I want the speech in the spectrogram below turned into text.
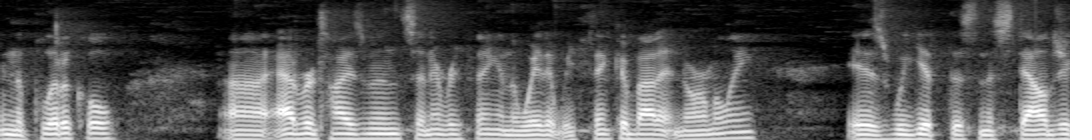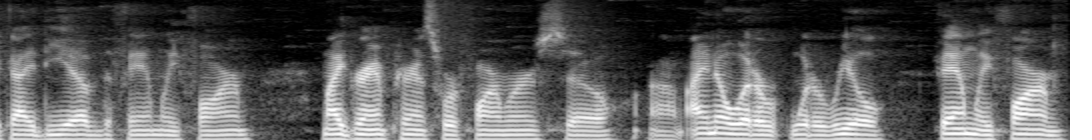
in the political uh, advertisements and everything, and the way that we think about it normally, is we get this nostalgic idea of the family farm. My grandparents were farmers, so um, I know what a what a real family farm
